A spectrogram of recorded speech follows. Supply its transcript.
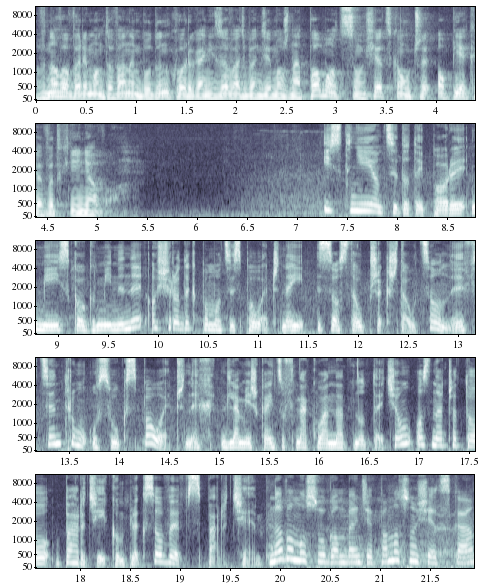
W nowo wyremontowanym budynku organizować będzie można pomoc sąsiedzką czy opiekę wytchnieniową. Istniejący do tej pory miejsko-gminny ośrodek pomocy społecznej został przekształcony w Centrum Usług Społecznych. Dla mieszkańców Nakła nad Notecią oznacza to bardziej kompleksowe wsparcie. Nową usługą będzie pomoc sąsiedzka,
